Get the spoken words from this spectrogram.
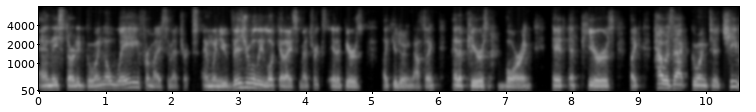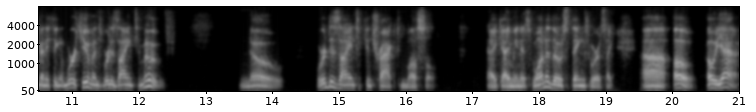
And they started going away from isometrics. And when you visually look at isometrics, it appears like you're doing nothing. It appears boring. It appears like, how is that going to achieve anything? We're humans, we're designed to move. No, we're designed to contract muscle. Like, I mean, it's one of those things where it's like, uh, oh, oh, yeah,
